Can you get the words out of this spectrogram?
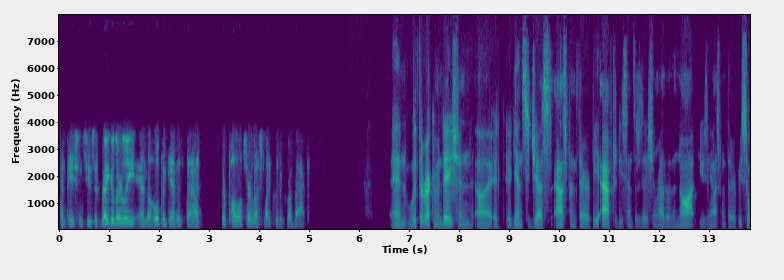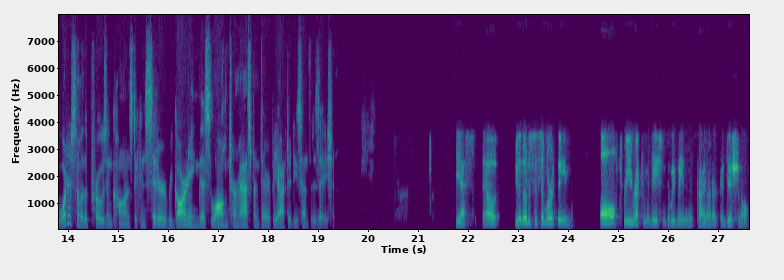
And patients use it regularly, and the hope again is that their polyps are less likely to grow back. And with the recommendation, uh, it again suggests aspirin therapy after desensitization rather than not using aspirin therapy. So, what are some of the pros and cons to consider regarding this long term aspirin therapy after desensitization? Yes. Now, you'll notice a similar theme. All three recommendations that we made in this guideline are conditional,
